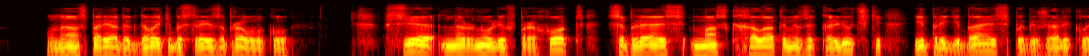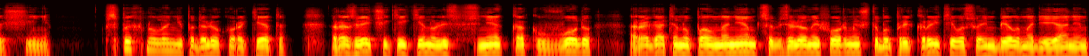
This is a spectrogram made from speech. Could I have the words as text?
— У нас порядок, давайте быстрее за проволоку. Все нырнули в проход, цепляясь маск-халатами за колючки и, пригибаясь, побежали к лощине. Вспыхнула неподалеку ракета. Разведчики кинулись в снег, как в воду. Рогатин упал на немца в зеленой форме, чтобы прикрыть его своим белым одеянием.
